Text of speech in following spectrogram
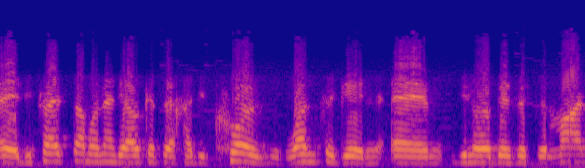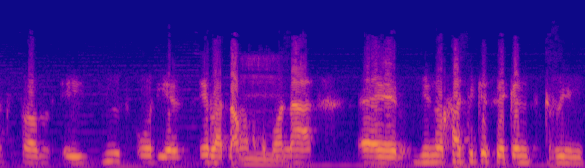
uh, di-price tsa bona di a oketsega because once again um, you know there's a demand from a youth audience e batlang go mm. bona uh, you know gate ke second screen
